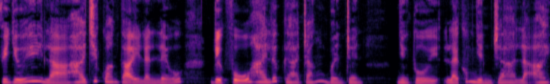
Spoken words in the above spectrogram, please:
Phía dưới là hai chiếc quan tài lạnh lẽo, Được phủ hai lớp ga trắng bên trên, Nhưng tôi lại không nhìn ra là ai.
